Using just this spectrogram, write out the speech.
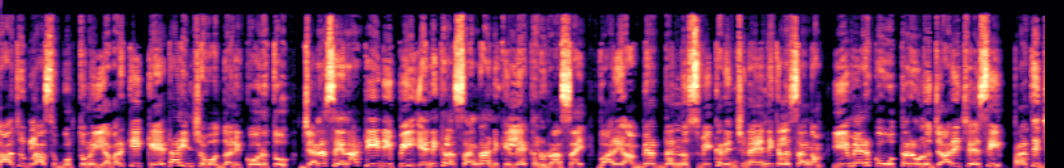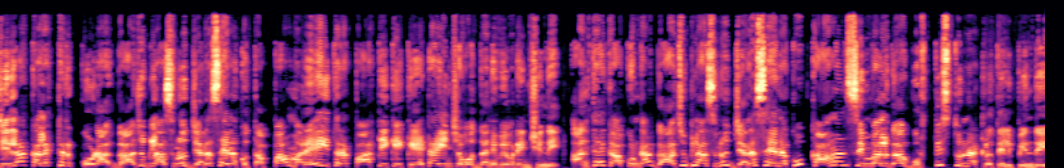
గాజు గ్లాసు గుర్తును ఎవరికీ కేటాయించవద్దని కోరుతూ జనసేన టీడీపీ ఎన్నికల సంఘానికి లేఖలు రాశాయి. వారి అభ్యర్థనను స్వీకరించిన ఎన్నికల సంఘం ఈ మేరకు ఉత్తర్వులు జారీ చేసి ప్రతి జిల్లా కలెక్టర్ కూడా గాజు గ్లాసును జనసేనకు తప్ప మరే ఇతర పార్టీకి కేటాయించవద్దని వివరించింది. అంతేకాకుండా గాజు గ్లాసును జనసేనకు కామన్ సింబల్గా గుర్తిస్తున్నట్లు తెలిపింది.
